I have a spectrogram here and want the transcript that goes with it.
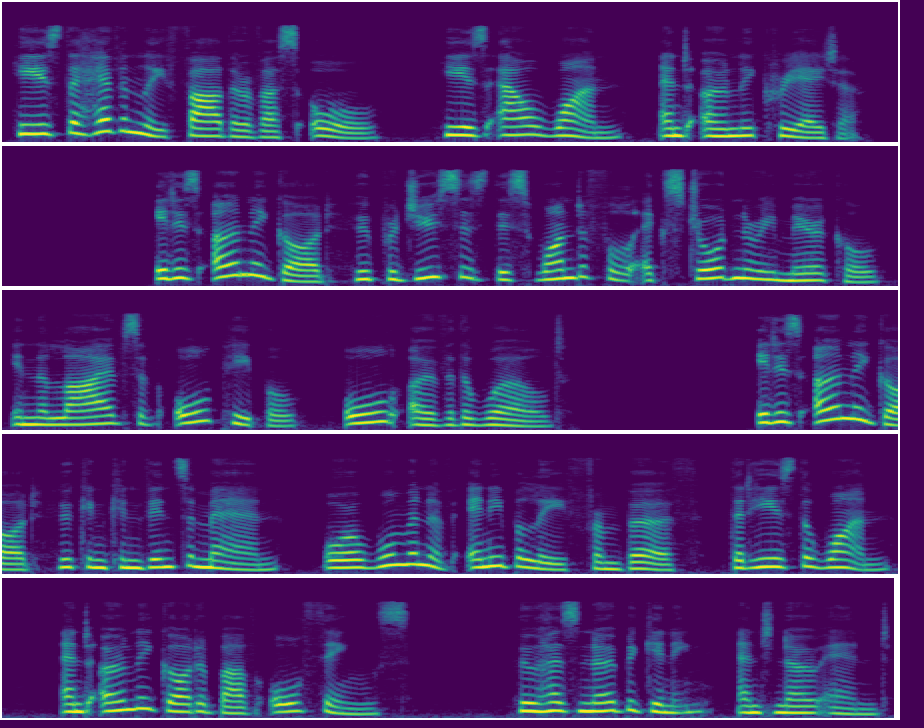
He is the Heavenly Father of us all, He is our one and only Creator. It is only God who produces this wonderful, extraordinary miracle in the lives of all people, all over the world. It is only God who can convince a man or a woman of any belief from birth that he is the one and only God above all things, who has no beginning and no end.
